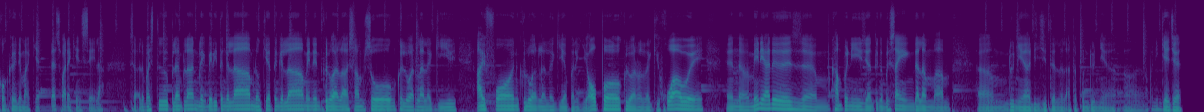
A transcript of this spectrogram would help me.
conquer the market. That's what I can say lah. So lepas tu pelan-pelan BlackBerry tenggelam Nokia tenggelam and then keluarlah Samsung keluarlah lagi iPhone keluarlah lagi apa lagi Oppo keluarlah lagi Huawei and uh, many others um, companies yang tengah bersaing dalam um, um, dunia digital ataupun dunia uh, apa ni gadget.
